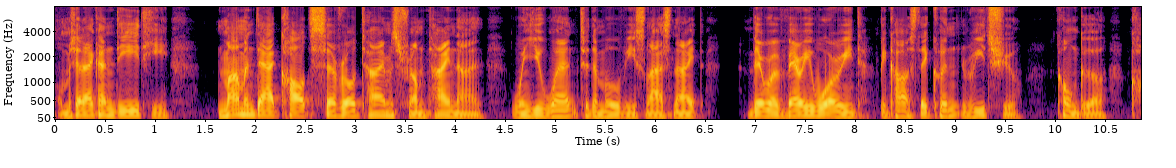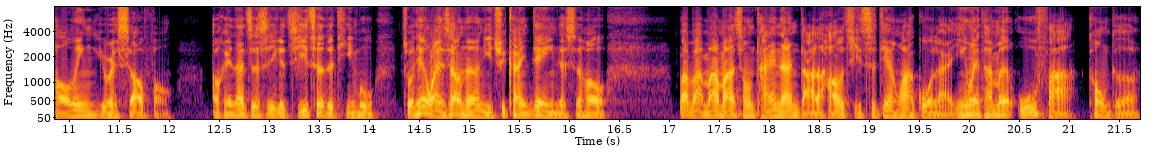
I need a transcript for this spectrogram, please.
我们先来看第一题。Mom and Dad called several times from Tainan when you went to the movies last night. They were very worried because they couldn't reach you. 空格 calling your cell phone. OK，那这是一个机测的题目。昨天晚上呢，你去看电影的时候，爸爸妈妈从台南打了好几次电话过来，因为他们无法空格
